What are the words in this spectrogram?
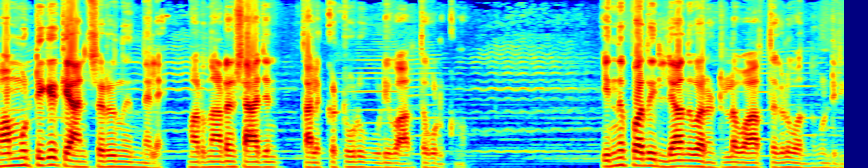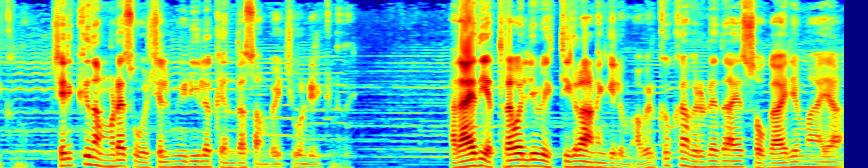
മമ്മൂട്ടിക്ക് ക്യാൻസർ എന്ന് ഇന്നലെ മറുനാടൻ ഷാജൻ തലക്കെട്ടോടു കൂടി വാർത്ത കൊടുക്കുന്നു. ഇന്നിപ്പോൾ അതില്ല എന്ന് പറഞ്ഞിട്ടുള്ള വാർത്തകൾ വന്നുകൊണ്ടിരിക്കുന്നു. ശരിക്കും നമ്മുടെ സോഷ്യൽ മീഡിയയിലൊക്കെ എന്താ സംഭവിച്ചുകൊണ്ടിരിക്കുന്നത്? അതായത് എത്ര വലിയ വ്യക്തികളാണെങ്കിലും അവർക്കൊക്കെ അവരുടേതായ സ്വകാര്യമായ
